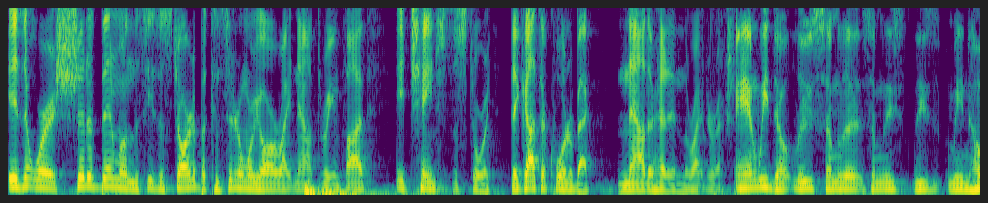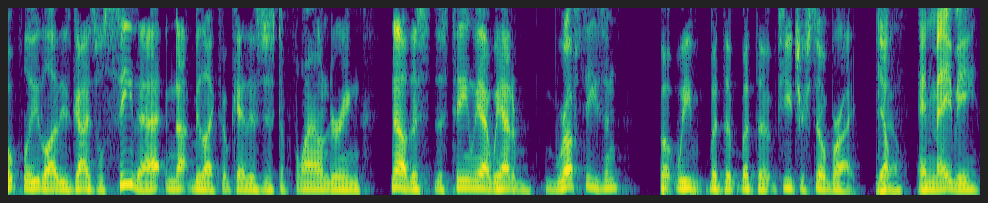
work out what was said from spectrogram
isn't where it should have been when the season started. But considering where you are right now, three and five, it changes the story. They got their quarterback. Now they're headed in the right direction. And we don't lose some of the some of these these. I mean, hopefully, a lot of these guys will see that and not be like, okay, this is just a floundering. No, this this team, yeah, we had a rough season, but we but the but the future's still bright. you Yep. know? And maybe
